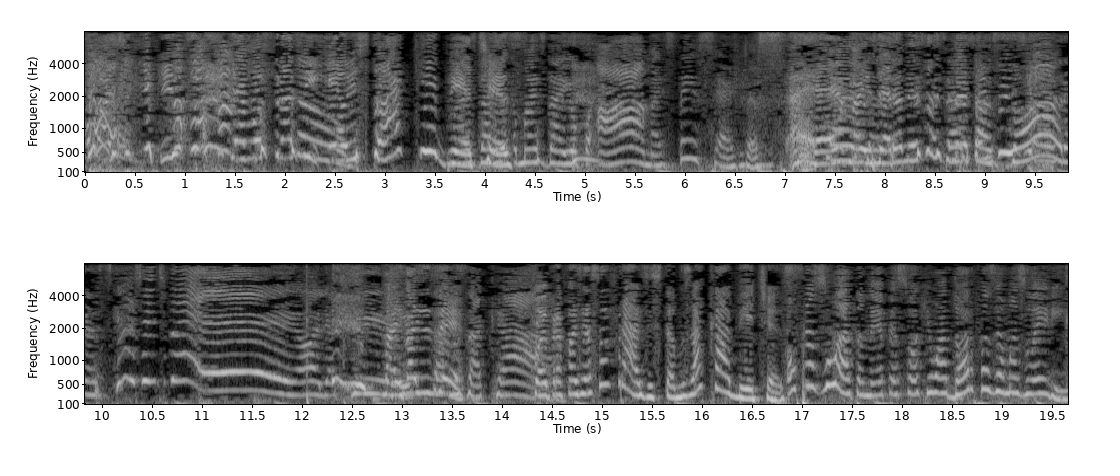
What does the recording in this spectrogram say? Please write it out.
Eu acho que isso quer mostrar assim, Não. eu estou aqui, Mas daí, bitches! mas daí eu. Ah, mas tem certas. É, mas era nessas, certas nessas horas que a gente vê. Olha aqui. Mas vai dizer. Foi pra fazer essa frase, estamos acá, bitches. Ou pra zoar também, a pessoa que eu adoro fazer uma zoeirinha.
